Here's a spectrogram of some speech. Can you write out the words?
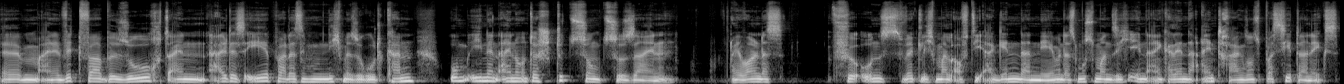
ähm, einen Witwer besucht, ein altes Ehepaar, das nicht mehr so gut kann, um ihnen eine Unterstützung zu sein? Wir wollen das für uns wirklich mal auf die Agenda nehmen. Das muss man sich in einen Kalender eintragen, sonst passiert da nichts.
